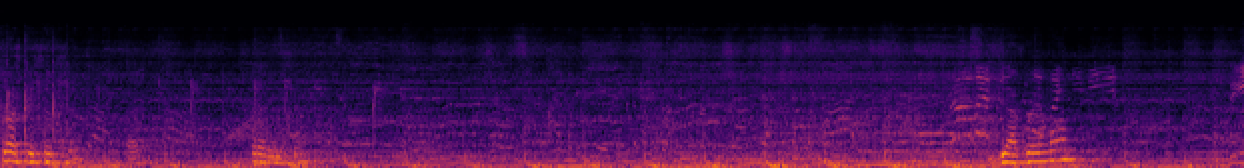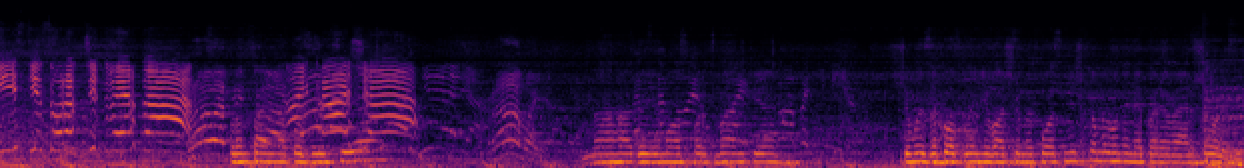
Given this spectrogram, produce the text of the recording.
Трошки швидше. Так. Правіше. Дякуємо. 244-та! Фронтальна позиція. Найкраща! Нагадуємо спортсменки, що ми захоплені вашими посмішками, вони не перевершують.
